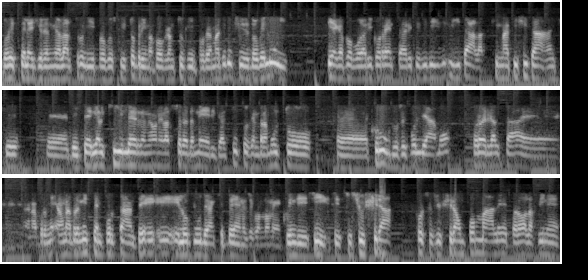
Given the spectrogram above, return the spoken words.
dovete leggere il mio l'altro libro che ho scritto prima, Program to Kill, Programmati per uccidere, dove lui spiega proprio la ricorrenza, la ripetitività, la schematicità anche eh, dei serial killer no, nella storia d'America. Il tutto sembra molto eh, crudo se vogliamo, però in realtà è una, premessa importante e, e- e lo chiude anche bene secondo me. Quindi sì, si- si uscirà, forse si uscirà un po' male, però alla fine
